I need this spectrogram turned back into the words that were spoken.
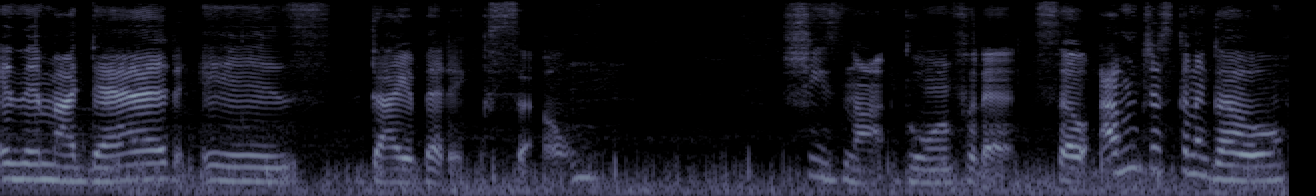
And then my dad is diabetic, so she's not going for that. So I'm just gonna go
